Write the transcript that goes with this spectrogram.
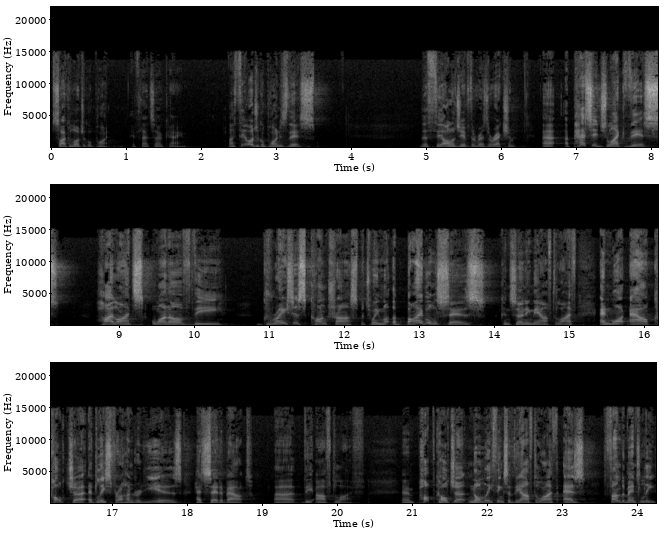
psychological point, if that's okay. My theological point is this the theology of the resurrection. Uh, a passage like this highlights one of the greatest contrast between what the Bible says concerning the afterlife and what our culture, at least for 100 years, has said about uh, the afterlife. And pop culture normally thinks of the afterlife as fundamentally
